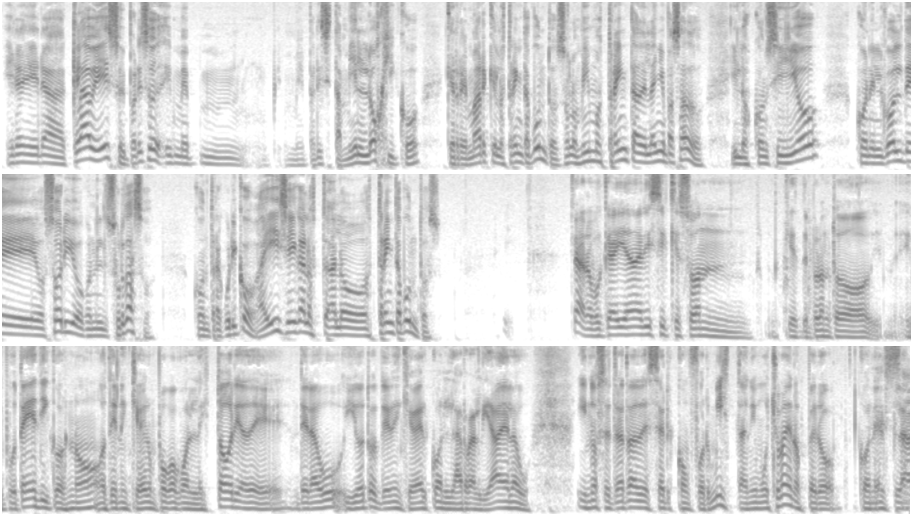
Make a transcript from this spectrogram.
era, clave eso y por eso eh, me, mm, me parece también lógico que remarque los 30 puntos. Son los mismos 30 del año pasado y los consiguió con el gol de Osorio, con el zurdazo contra Curicó. Ahí llega a los, a los 30 puntos. Claro, porque hay análisis que son que de pronto hipotéticos, ¿no? O tienen que ver un poco con la historia de, de la U y otros tienen que ver con la realidad de la U. Y no se trata de ser conformista, ni mucho menos, pero con el, plan-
